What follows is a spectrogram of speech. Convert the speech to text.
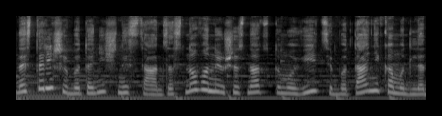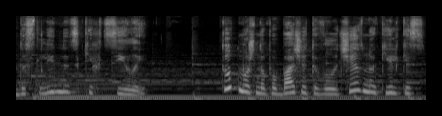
Найстаріший ботанічний сад, заснований у 16 віці ботаніками для дослідницьких цілей. Тут можна побачити величезну кількість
